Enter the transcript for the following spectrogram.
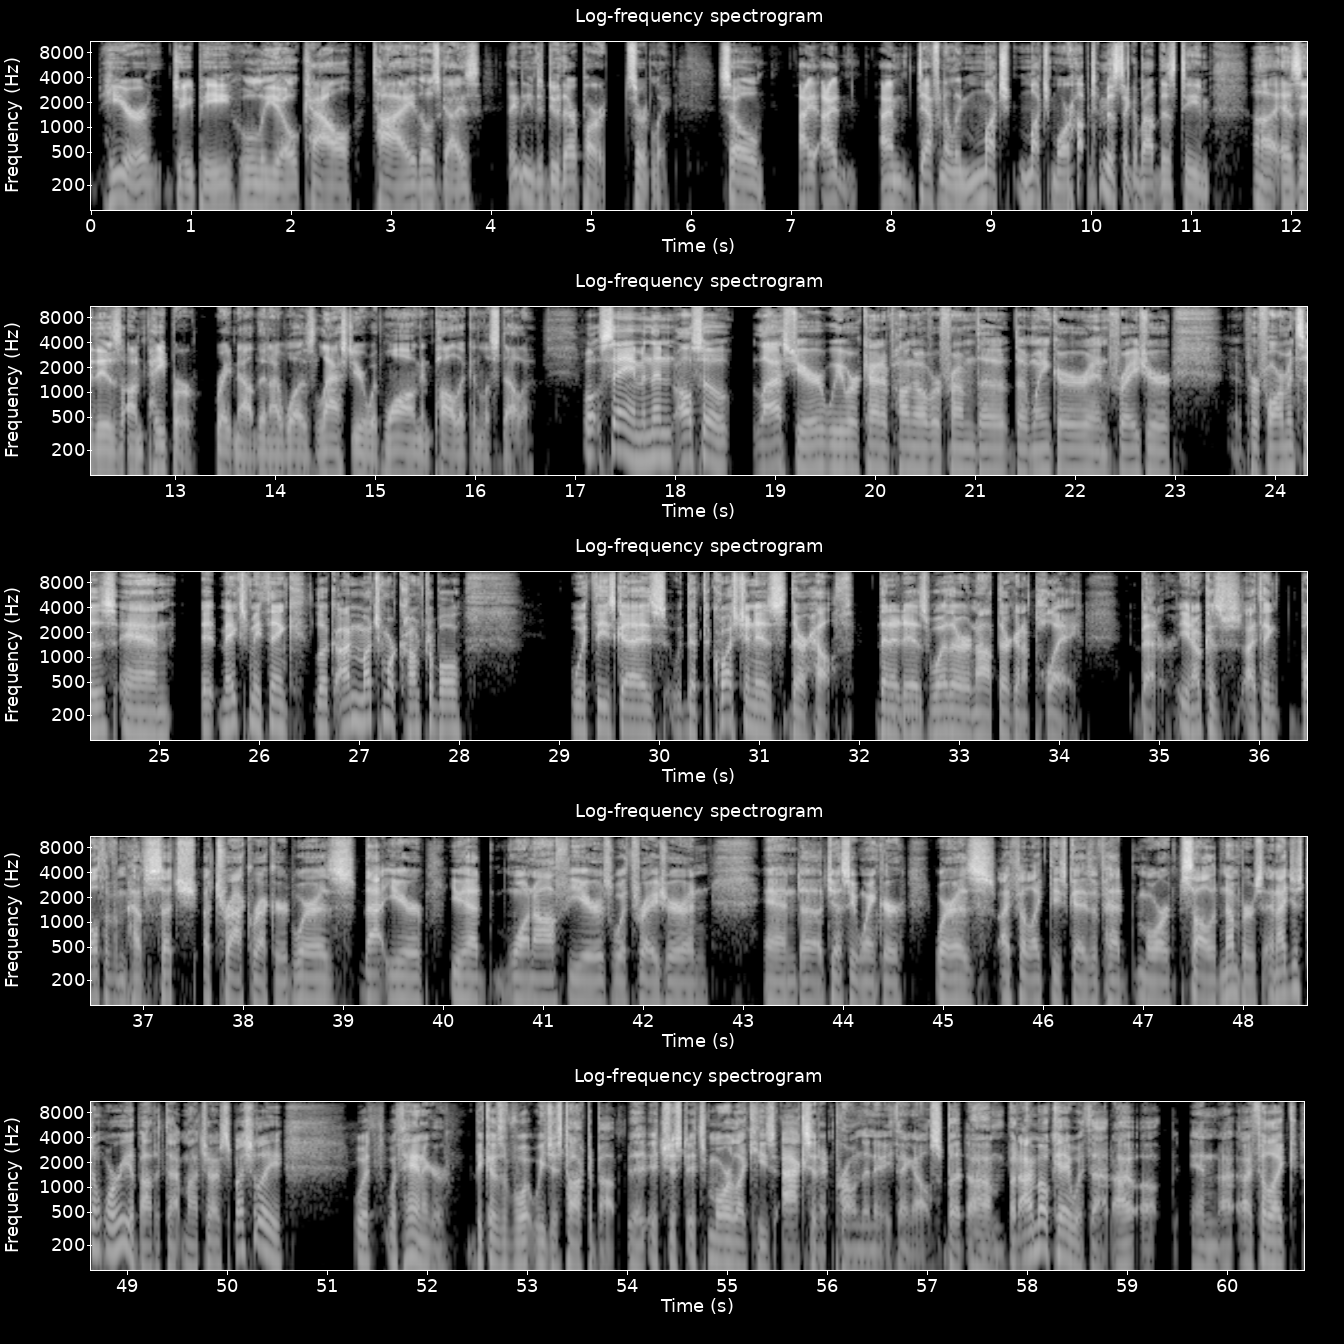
here, JP, Julio, Cal, Ty, those guys, they need to do their part certainly. So I, I I'm definitely much much more optimistic about this team uh, as it is on paper right now than I was last year with Wong and Pollock and La Stella. Well, same. And then also last year we were kind of hung over from the the Winker and Frazier performances, and it makes me think. Look, I'm much more comfortable with these guys. That the question is their health than it is whether or not they're going to play better. You know, because I think both of them have such a track record. Whereas that year you had one-off years with Frazier and and uh, Jesse Winker. Whereas I feel like these guys have had more solid numbers, and I just don't worry about it that much, especially with with Haniger because of what we just talked about. It- It's just it's more like he's accident prone than anything else. But um, but I'm okay with that. I uh, and I, I feel like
